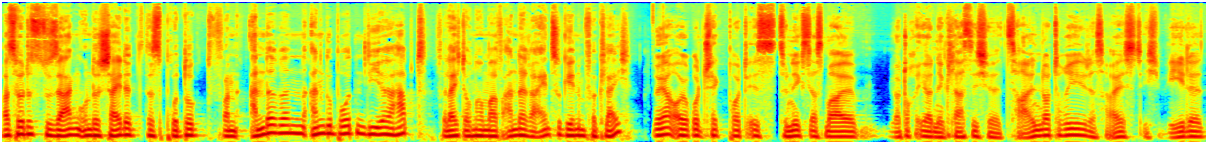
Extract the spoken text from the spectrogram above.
Was würdest du sagen, unterscheidet das Produkt von anderen Angeboten, die ihr habt? Vielleicht auch nochmal auf andere einzugehen im Vergleich? Naja, Euro-Jackpot ist zunächst erstmal ja doch eher eine klassische Zahlenlotterie. Das heißt, ich wähle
